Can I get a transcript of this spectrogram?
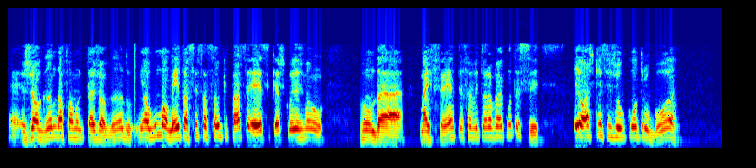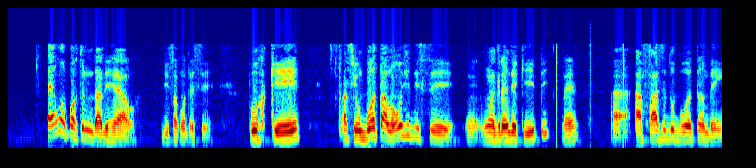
é, jogando da forma que está jogando, em algum momento a sensação que passa é essa, que as coisas vão, vão dar mais certo e essa vitória vai acontecer. Eu acho que esse jogo contra o Boa é uma oportunidade real disso acontecer. Porque, assim, o Boa está longe de ser uma grande equipe, né? A, a fase do Boa também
